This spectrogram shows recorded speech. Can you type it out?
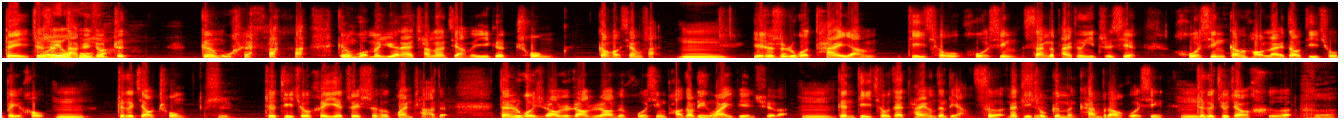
对，就左右是大师护法跟我哈哈跟我们原来常常讲的一个冲刚好相反，嗯也就是如果太阳、地球、火星三个排成一直线，火星刚好来到地球背后，嗯，这个叫冲。是，就地球黑夜最适合观察的，但如果绕着绕着绕着，火星跑到另外一边去了，嗯跟地球在太阳的两侧，那地球根本看不到火星，嗯，这个就叫合。和，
